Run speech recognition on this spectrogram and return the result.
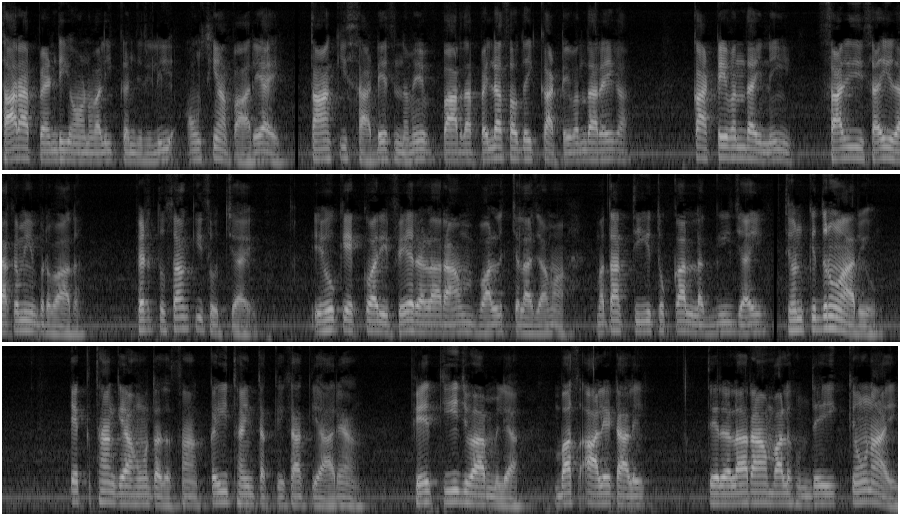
ਸਾਰਾ ਪਿੰਡ ਹੀ ਆਉਣ ਵਾਲੀ ਕੰਜਰੀਲੀ ਔਂਸੀਆਂ ਪਾ ਰਿਹਾ ਏ। ਤਾਂ ਕਿ ਸਾਡੇ ਇਸ ਨਵੇਂ ਵਪਾਰ ਦਾ ਪਹਿਲਾ ਸੌਦਾ ਹੀ ਘਾਟੇ ਬੰਦਾ ਰਹੇਗਾ। ਘਾਟੇ ਬੰਦਾ ਹੀ ਨਹੀਂ, ਸਾਰੀ ਦੀ ਸਾਰੀ ਰਕਮ ਹੀ ਬਰਬਾਦ। ਫਿਰ ਤੁਸਾਂ ਕੀ ਸੋਚਿਆ ਏ? ਇਹੋ ਕਿ ਇੱਕ ਵਾਰੀ ਫੇਰ ਅਲਾਰਾਮ ਵੱਲ ਚਲਾ ਜਾਵਾਂ, ਮਤਾ ਤੀ ਤੁੱਕਾ ਲੱਗੀ ਜਾਈ। ਤੇ ਹੁਣ ਕਿੱਧਰੋਂ ਆ ਰਹੇ ਹੋ? ਇੱਕ ਥਾਂ ਗਿਆ ਹਾਂ ਤਾਂ ਦੱਸਾਂ, ਕਈ ਥਾਈਂ ਧੱਕੇ ਖਾ ਕੇ ਆ ਰਿਹਾ। ਫੇਰ ਕੀ ਜਵਾਬ ਮਿਲਿਆ? ਬਸ ਆਲੇ ਟਾਲੇ ਤੇ ਰਲਾਰਾਮ ਵੱਲ ਹੁੰਦੇ ਹੀ ਕਿਉਂ ਨਾ ਆਏ?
